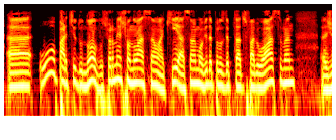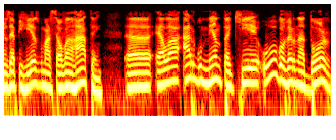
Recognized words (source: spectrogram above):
Uh, o Partido Novo, o senhor mencionou a ação aqui, a ação é movida pelos deputados Fábio Osterman, uh, Giuseppe Riesgo, Marcel Van Hatten. Uh, ela argumenta que o governador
